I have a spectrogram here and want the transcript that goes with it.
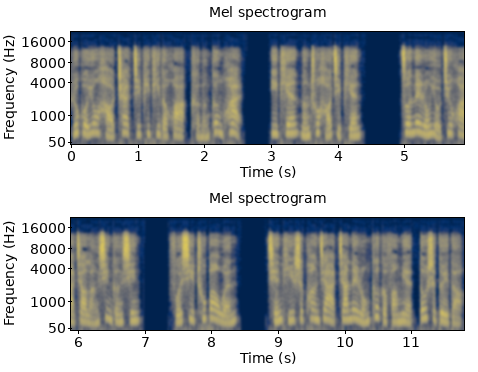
如果用好 Chat GPT 的话，可能更快，一天能出好几篇。做内容有句话叫“狼性更新，佛系出爆文”，前提是框架加内容各个方面都是对的。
